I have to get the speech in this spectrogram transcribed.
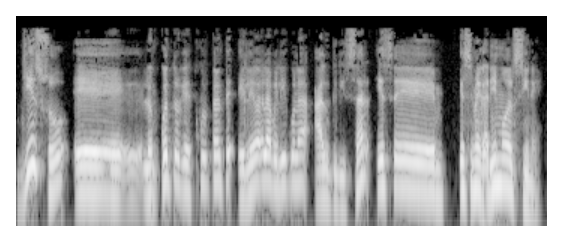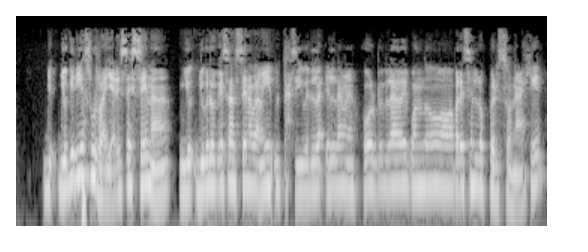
y eso eh, lo encuentro que justamente eleva la película al utilizar ese, ese mecanismo del cine yo, quería subrayar esa escena. Yo, yo creo que esa escena para mí casi es la, mejor, la de cuando aparecen los personajes.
